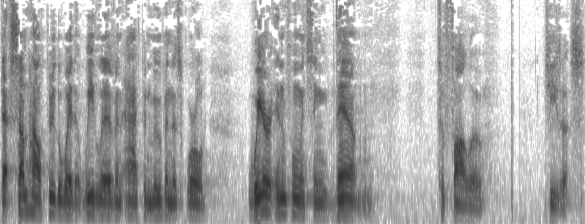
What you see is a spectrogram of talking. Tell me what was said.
that somehow through the way that we live and act and move in this world, we're influencing them to follow Jesus.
